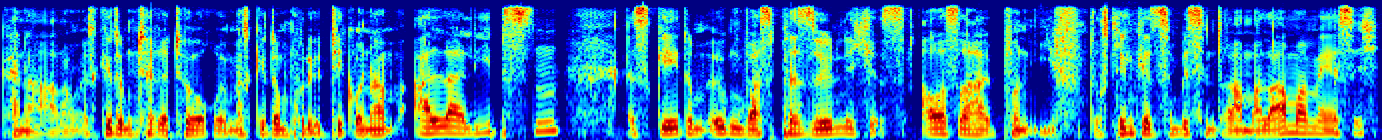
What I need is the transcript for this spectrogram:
keine Ahnung, es geht um Territorium, es geht um Politik und am allerliebsten, es geht um irgendwas Persönliches außerhalb von Eve. Das klingt jetzt ein bisschen Drama-Lama-mäßig,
